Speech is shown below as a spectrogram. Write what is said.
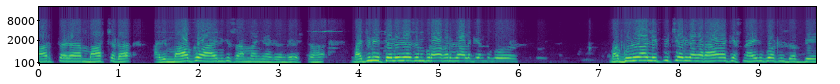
మారుతాడా మార్చడా అది మాకు ఆయనకి సంబంధించినటువంటి విషయం. మధ్యలో ఈ తెలుగుదేశం బ్రోకర్ వాళ్ళకి ఎందుకు? మా గుడి వాళ్ళు ఇప్పించాడు కదా రాధాకృష్ణ ఐదు కోట్లు దొబ్బి.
